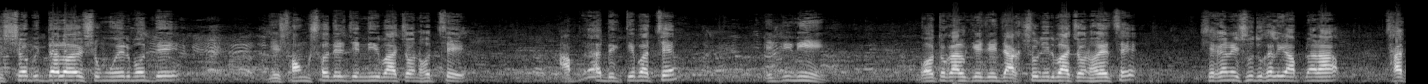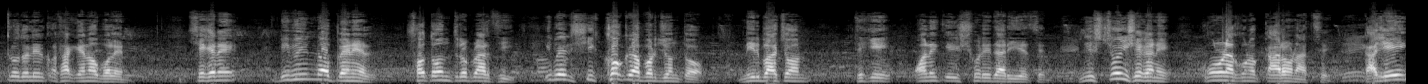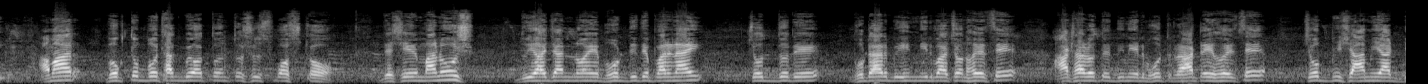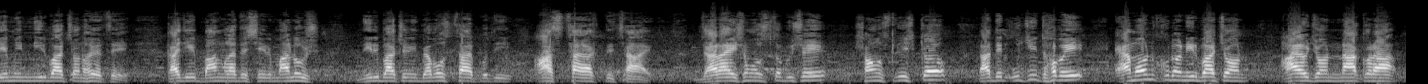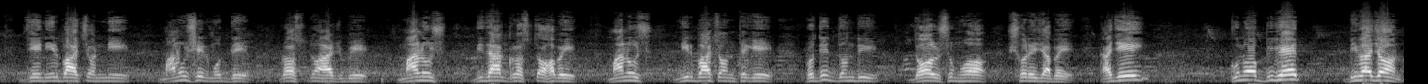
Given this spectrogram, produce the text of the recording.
বিশ্ববিদ্যালয় সমূহের মধ্যে যে সংসদের যে নির্বাচন হচ্ছে, আপনারা দেখতে পাচ্ছেন, এটি নিয়ে গতকালকে যে জাকসু নির্বাচন হয়েছে, সেখানে শুধু খালি আপনারা ছাত্রদলের কথা কেন বলেন? সেখানে বিভিন্ন প্যানেল, স্বতন্ত্র প্রার্থী, ইভেন শিক্ষকরা পর্যন্ত নির্বাচন থেকে অনেকেই সরে দাঁড়িয়েছেন। নিশ্চয়ই সেখানে কোনো না কোনো কারণ আছে। কাজেই আমার বক্তব্য থাকবে অত্যন্ত সুস্পষ্ট। দেশের মানুষ দুই হাজার নয়ে ভোট দিতে পারে নাই, চোদ্দোতে ভোটারবিহীন নির্বাচন হয়েছে, আঠারোতে দিনের ভোট রাটে হয়েছে, চব্বিশে আমি আর ডেমিন নির্বাচন হয়েছে। কাজে বাংলাদেশের মানুষ নির্বাচনী ব্যবস্থার প্রতি আস্থা রাখতে চায়। যারা এই সমস্ত বিষয়ে সংশ্লিষ্ট, তাদের উচিত হবে এমন কোনো নির্বাচন আয়োজন না করা, যে নির্বাচন নিয়ে মানুষের মধ্যে প্রশ্ন আসবে মানুষ দ্বিধাগ্রস্ত হবে মানুষ নির্বাচন থেকে প্রতিদ্বন্দ্বী দলসমূহ সরে যাবে। কাজেই কোনো বিভেদ বিভাজন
